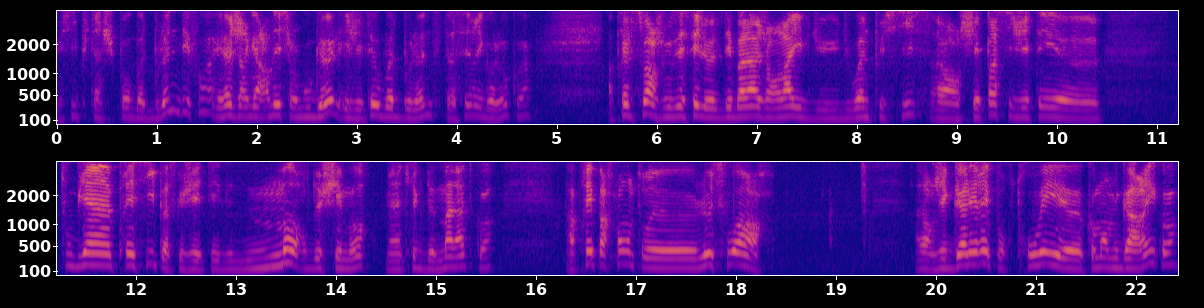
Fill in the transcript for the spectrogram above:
me suis dit, putain, je suis pas au bois de Boulogne des fois. Et là, j'ai regardé sur Google et j'étais au bois de Boulogne. C'était assez rigolo, quoi. Après, le soir, je vous ai fait le déballage en live du, du OnePlus 6. Alors, je sais pas si j'étais. Euh, tout bien précis parce que j'ai été mort de chez mort, mais un truc de malade quoi. Après par contre euh, le soir, alors j'ai galéré pour trouver euh, comment me garer quoi,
